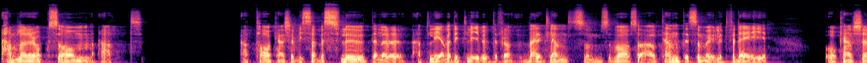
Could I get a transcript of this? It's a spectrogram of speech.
handlade det också om att, att ta kanske vissa beslut eller att leva ditt liv utifrån, verkligen som var så autentiskt som möjligt för dig. Och kanske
